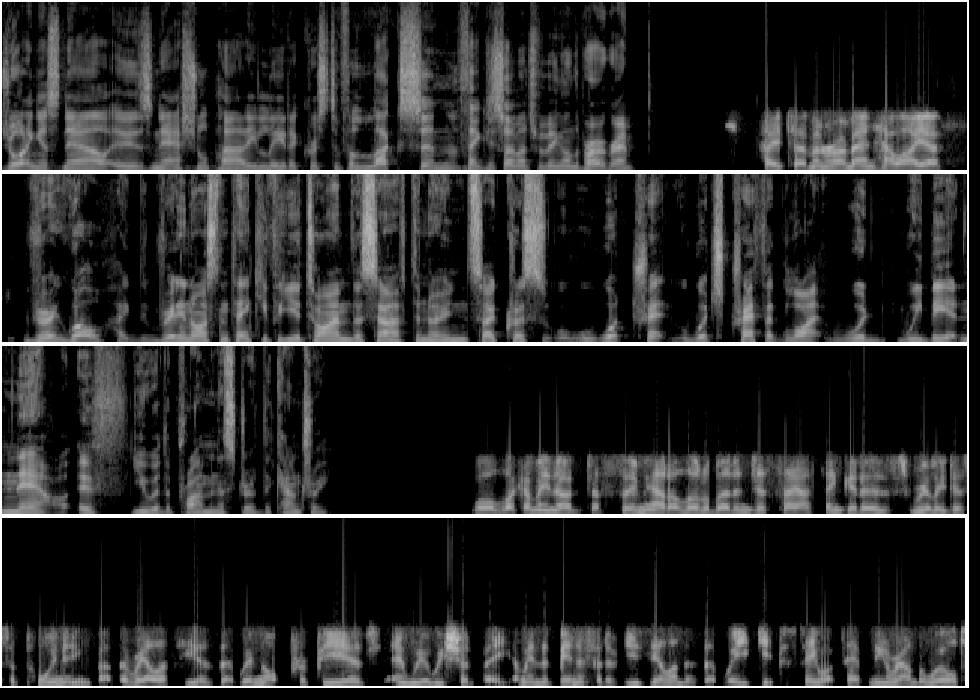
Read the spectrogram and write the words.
Joining us now is National Party leader Christopher Luxon. Thank you so much for being on the program. Hey, Tim and Roman, how are you? Very well. Hey, really nice, and thank you for your time this afternoon. So, Chris, what tra- which traffic light would we be at now if you were the Prime Minister of the country? Well, look, I mean, I'll just zoom out a little bit and just say I think it is really disappointing, but the reality is that we're not prepared and where we should be. I mean, the benefit of New Zealand is that we get to see what's happening around the world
